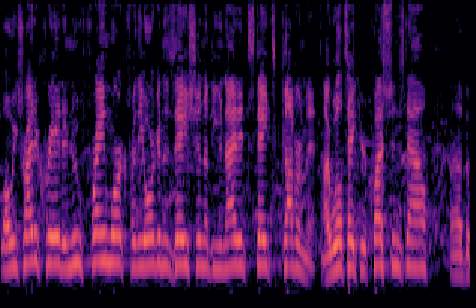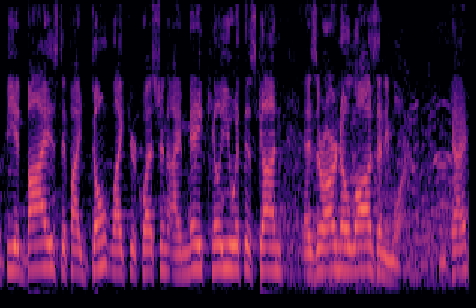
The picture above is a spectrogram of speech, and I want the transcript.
while we try to create a new framework for the organization of the United States government. I will take your questions now, uh, but be advised if I don't like your question, I may kill you with this gun as there are no laws anymore. Okay?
